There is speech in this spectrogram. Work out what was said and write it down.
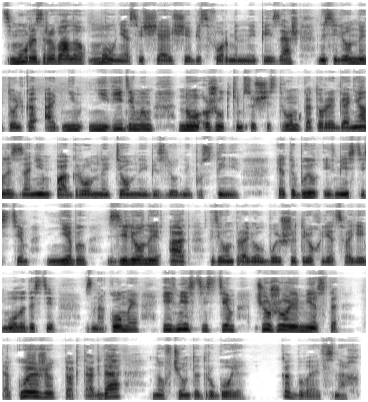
Тьму разрывала молния, освещающая бесформенный пейзаж, населенный только одним невидимым, но жутким существом, которое гонялось за ним по огромной темной безлюдной пустыне. Это был и вместе с тем не был зеленый ад, где он провел больше трех лет своей молодости — знакомое и вместе с тем чужое место, такое же, как тогда, но в чем-то другое, как бывает в снах.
